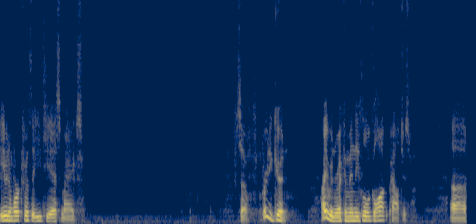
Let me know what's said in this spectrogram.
Even works with the ETS mags. So, pretty good. I even recommend these little Glock pouches. Uh,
